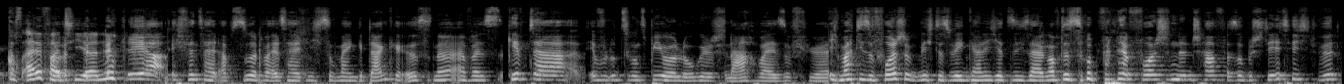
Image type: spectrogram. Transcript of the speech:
Gruppe? Das Alpha-Tier, ne? ja, ich finde es halt absurd, weil es halt nicht so mein Gedanke ist, ne? Aber es gibt da evolutionsbiologisch Nachweise für. Ich mache diese Forschung nicht, deswegen kann ich jetzt nicht sagen, ob das so von der forschenden Schaff so bestätigt wird.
